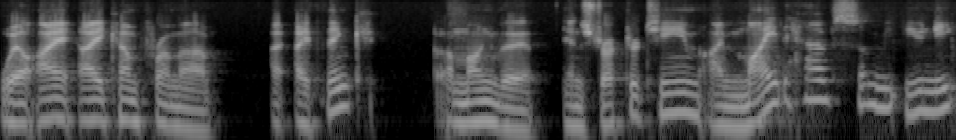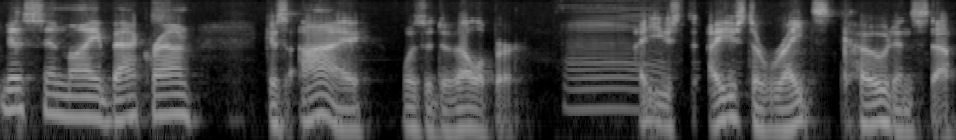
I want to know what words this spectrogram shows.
Well, I, I come from a, I, I think among the instructor team, I might have some uniqueness in my background because I was a developer. I used to, I used to write code and stuff.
